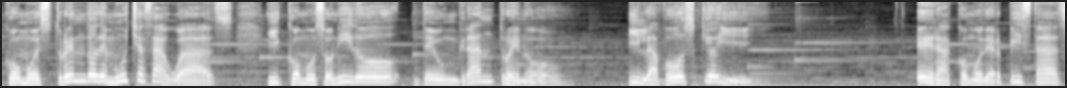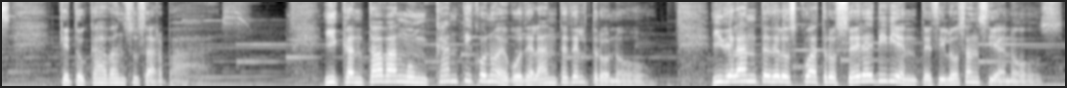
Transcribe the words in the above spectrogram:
como estruendo de muchas aguas y como sonido de un gran trueno. Y la voz que oí era como de arpistas que tocaban sus arpas y cantaban un cántico nuevo delante del trono y delante de los cuatro seres vivientes y los ancianos.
